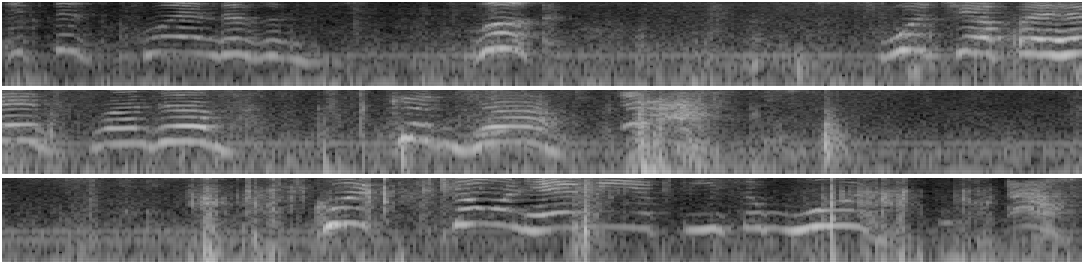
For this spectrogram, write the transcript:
If this plan doesn't look, switch up ahead, SpongeBob. Good job. Ah! Quick, someone hand me a piece of wood. Ah!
